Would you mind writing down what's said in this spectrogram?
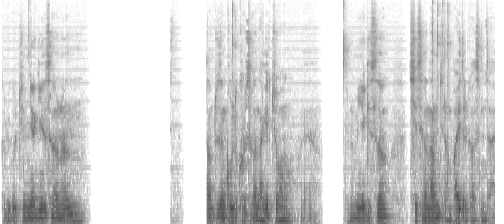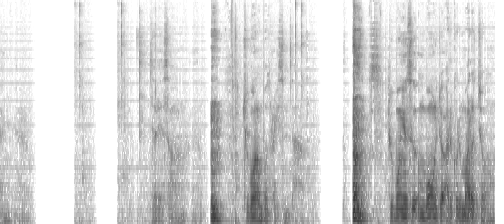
그리고 지금 여기에서는 다음 주에는 골드 크로스가 나겠죠. 예. 그러면 여기서 시세가 나는지를 한번 봐야 될 것 같습니다. 예. 이 자리에서 주봉을 한번 보도록 하겠습니다. 주봉에서 음봉을 저 아래코를 말았죠.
